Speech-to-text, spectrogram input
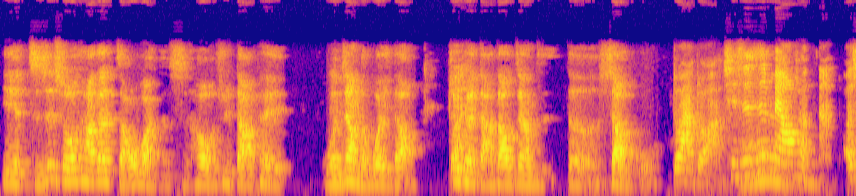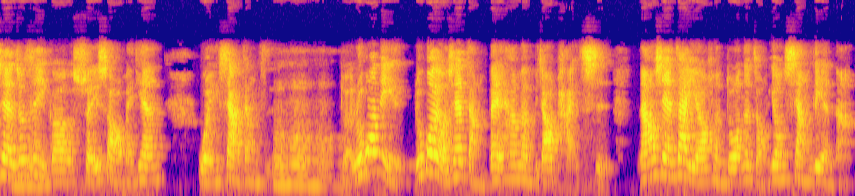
也只是说他在早晚的时候去搭配闻这样的味道，对就可以达到这样子的效果。对啊，对啊，其实是没有很难，而且就是一个随手每天闻一下这样子。嗯哼嗯哼，对，如果你如果有些长辈他们比较排斥，然后现在也有很多那种用项链啊，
